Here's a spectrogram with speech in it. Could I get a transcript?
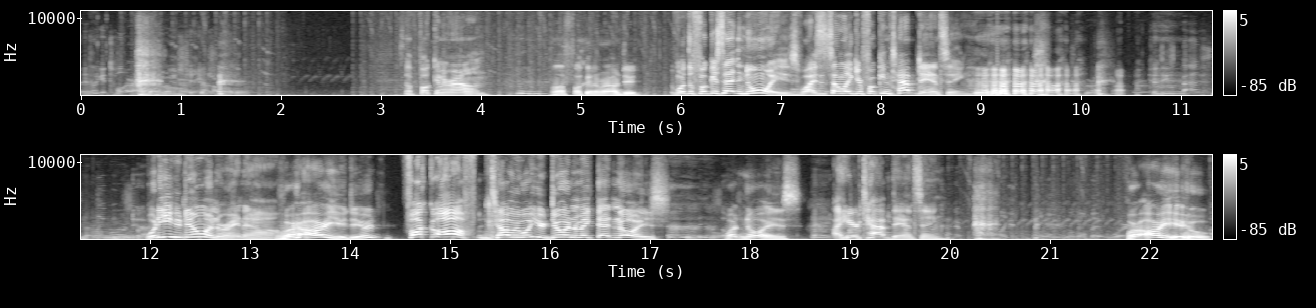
there's like a toilet right there. Stop fucking around. I'm not fucking around, dude. What the fuck is that noise? Why does it sound like you're fucking tap dancing? Because he's fast. What are you doing right now? Where are you, dude? Fuck off and tell me what you're doing to make that noise. What noise? I hear tap dancing. Like, little, little bit worse. Where are you?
